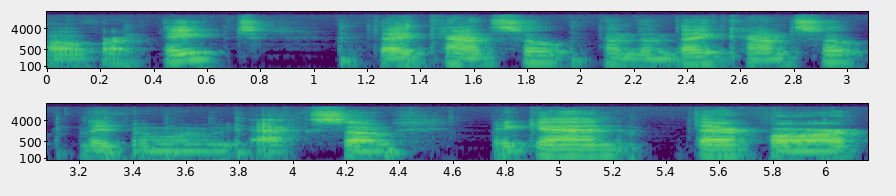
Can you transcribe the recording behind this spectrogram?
over 8. They cancel and then they cancel, leaving with x. So Again, therefore,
